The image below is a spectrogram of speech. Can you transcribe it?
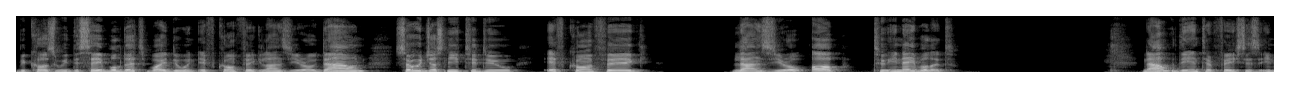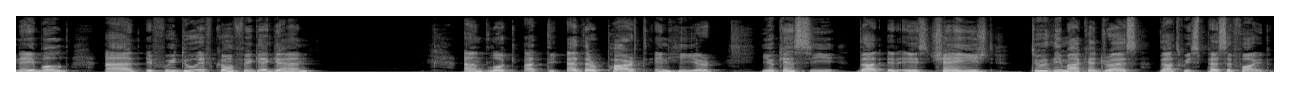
because we disabled it by doing ifconfig lan0 down so we just need to do ifconfig lan0 up to enable it. Now the interface is enabled and if we do ifconfig again and look at the ether part in here, you can see that it is changed to the MAC address that we specified.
